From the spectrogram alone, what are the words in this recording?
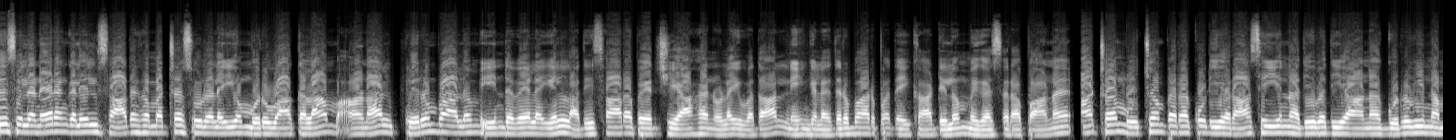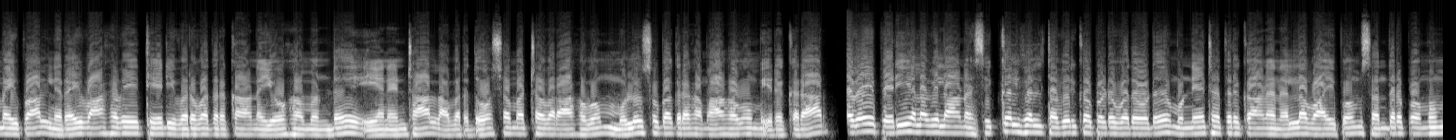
இது சில நேரங்களில் சாதகமற்ற சூழலையும் உருவாக்கலாம். ஆனால் பெரும்பாலும் இந்த வேளையில் அதிசார பயிற்சியாக நுழைவதால் நீங்கள் எதிர்பார்ப்பதை காட்டிலும் மிக சிறப்பான மாற்றம். உச்சம் பெறக்கூடிய ராசியின் அதிபதியான குருவின் அமைப்பால் நிறைவாகவே தேடி வருவதற்கான யோகம் உண்டு. ஏனென்றால் அவர் தோஷமற்ற பெற்றவராகவும் முழு சுபகிரகமாகவும் இருக்கிறார். எனவே பெரிய அளவிலான சிக்கல்கள் தவிர்க்கப்படுவதோடு முன்னேற்றத்திற்கான நல்ல வாய்ப்பும் சந்தர்ப்பமும்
